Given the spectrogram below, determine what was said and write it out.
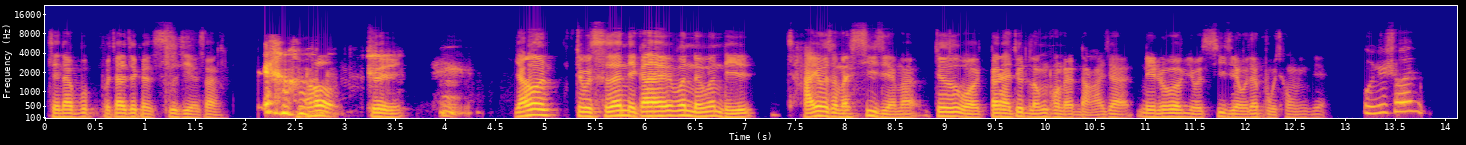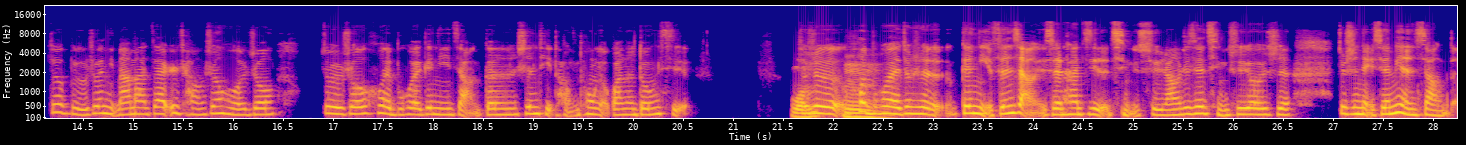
现在不不在这个世界上。然后对，嗯。然后主持人，你刚才问的问题。还有什么细节吗？就是我刚才就笼统的答一下，你如果有细节，我再补充一点。我是说，就比如说你妈妈在日常生活中，就是说会不会跟你讲跟身体疼痛有关的东西？就是会不会就是跟你分享一些他自己的情绪，然后这些情绪又是就是哪些面向的？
